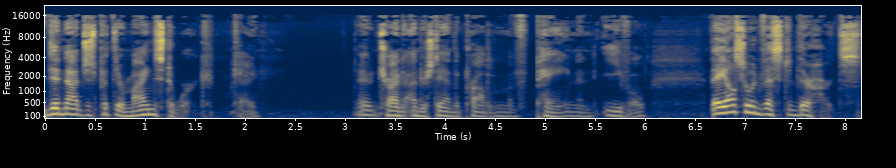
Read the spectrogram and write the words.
did not just put their minds to work, okay, and trying to understand the problem of pain and evil. They also invested their hearts,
